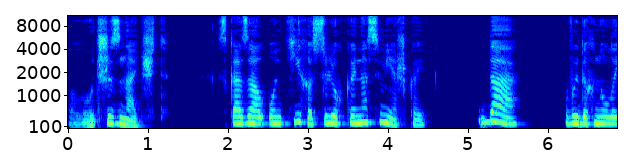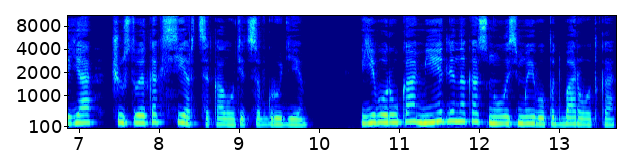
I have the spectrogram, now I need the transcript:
«Лучше, значит», — сказал он тихо, с легкой насмешкой. — Да, — выдохнула я, чувствуя, как сердце колотится в груди. Его рука медленно коснулась моего подбородка,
